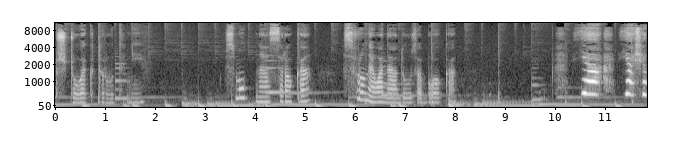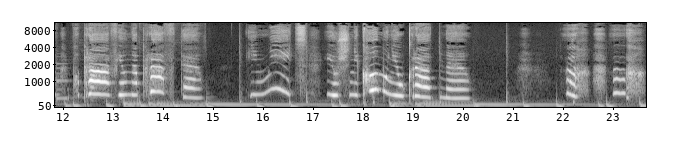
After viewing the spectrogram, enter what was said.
pszczółek trudni smutna sroka sfrunęła na dół z obłoka. Ja, ja się poprawię naprawdę i nic już nikomu nie ukradnę. Ach, ach,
